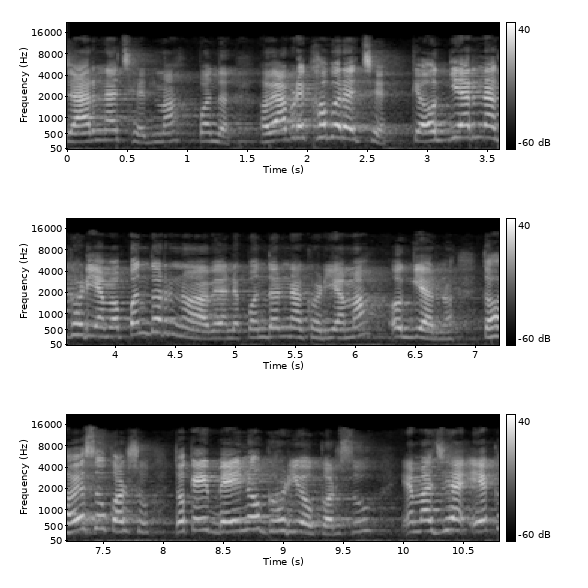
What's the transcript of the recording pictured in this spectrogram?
ચારના છેદમાં પંદર. હવે આપણે ખબર જ છે કે અગિયારના ઘડિયામાં પંદર ન આવે અને પંદરના ઘડિયામાં અગિયાર ન તો હવે શું કરશું? તો કે એ બેનો ઘડિયો કરશું એમાં જ્યાં એક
